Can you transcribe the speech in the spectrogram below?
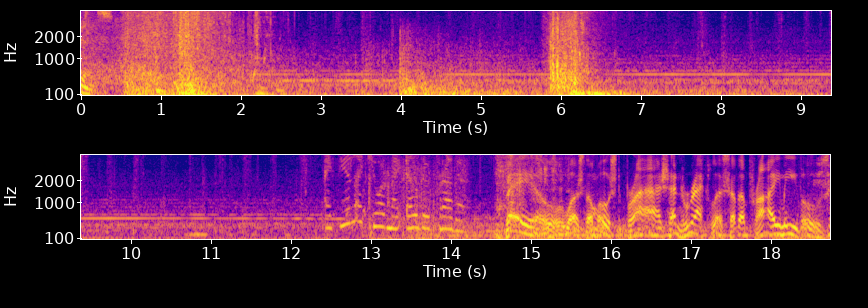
Wrath. Patience. I feel like you're my elder brother. Baal was the most brash and reckless of the prime evils.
